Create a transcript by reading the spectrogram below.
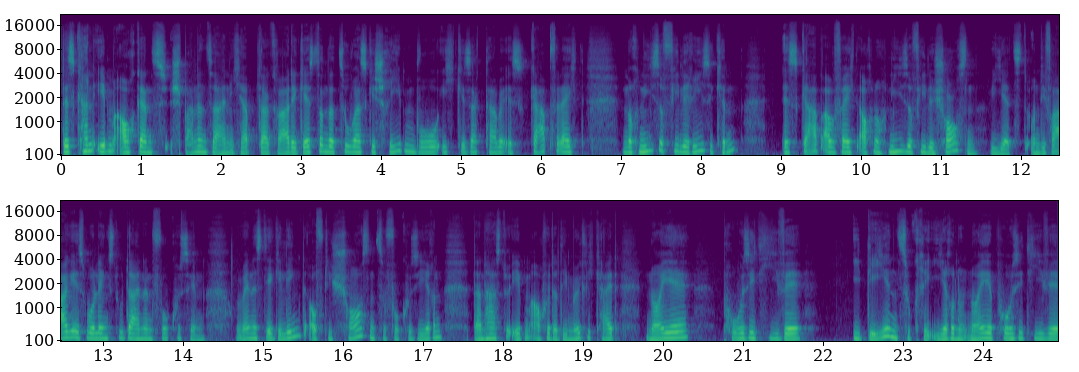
das kann eben auch ganz spannend sein. Ich habe da gerade gestern dazu was geschrieben, wo ich gesagt habe, es gab vielleicht noch nie so viele Risiken, es gab aber vielleicht auch noch nie so viele Chancen wie jetzt. Und die Frage ist, wo lenkst du deinen Fokus hin? Und wenn es dir gelingt, auf die Chancen zu fokussieren, dann hast du eben auch wieder die Möglichkeit, neue positive Ideen zu kreieren und neue positive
